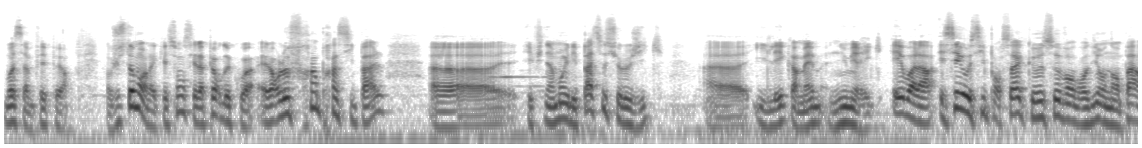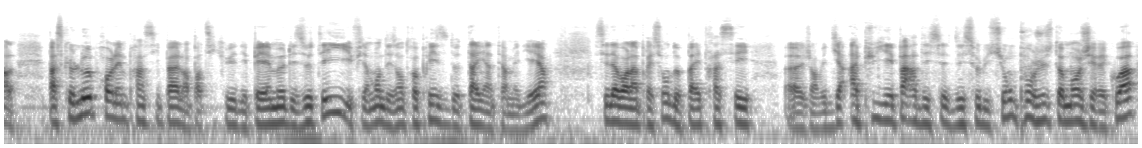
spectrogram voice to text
moi ça me fait peur. Donc justement, la question c'est la peur de quoi? Alors le frein principal, euh, et finalement il n'est pas sociologique, euh, il est quand même numérique. Et voilà. Et c'est aussi pour ça que ce vendredi, on en parle. Parce que le problème principal, en particulier des PME, des ETI et finalement des entreprises de taille intermédiaire, c'est d'avoir l'impression de ne pas être assez euh, j'ai envie de dire, appuyé par des, solutions pour justement gérer quoi?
